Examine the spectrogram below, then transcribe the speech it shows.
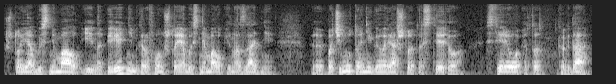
что я бы снимал и на передний микрофон, что я бы снимал и на задний. Э, почему-то они говорят, что это стерео. Стерео – это когда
